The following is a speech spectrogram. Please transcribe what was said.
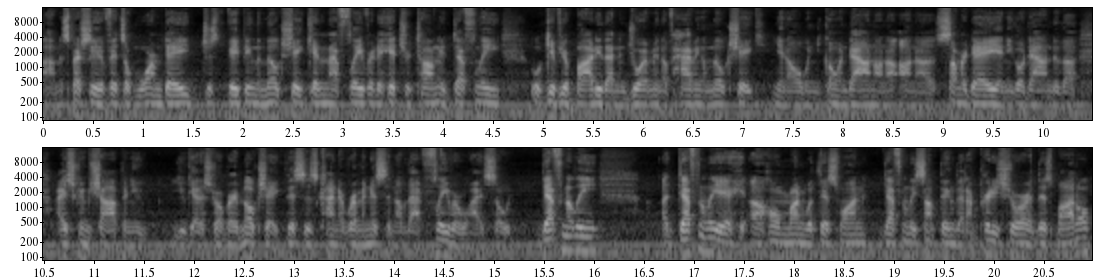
um, especially if it's a warm day. Just vaping the milkshake, getting that flavor to hit your tongue, it definitely will give your body that enjoyment of having a milkshake. You know, when you're going down on a, on a summer day and you go down to the ice cream shop and you, you get a strawberry milkshake, this is kind of reminiscent of that flavor-wise. So definitely, uh, definitely a, a home run with this one. Definitely something that I'm pretty sure this bottle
